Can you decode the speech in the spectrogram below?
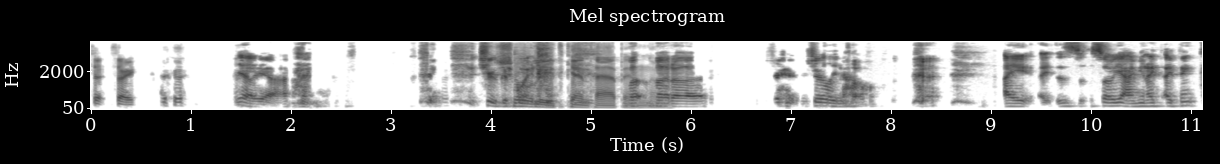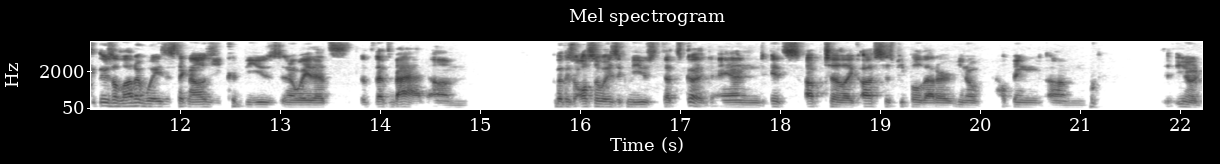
So, sorry. yeah, yeah. True. Good surely point. it can't happen. But, no. but uh, surely no. I, I, so yeah. I mean, I, I think there's a lot of ways this technology could be used in a way that's that's bad. Um, but there's also ways it can be used that's good, and it's up to like us as people that are you know helping um, you know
